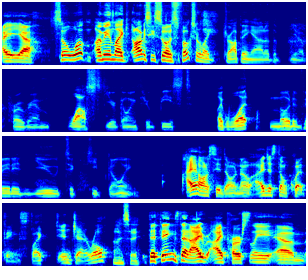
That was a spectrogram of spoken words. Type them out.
I yeah. So what? I mean, like obviously, so as folks are like dropping out of the you know program whilst you're going through Beast, like what motivated you to keep going? I honestly don't know. I just don't quit things like in general. I see. the things that I I personally um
